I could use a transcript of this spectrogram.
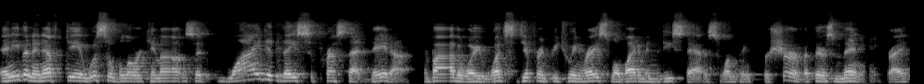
and even an fda whistleblower came out and said why did they suppress that data? And by the way what's different between race? Well vitamin d status one thing for sure but there's many right?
